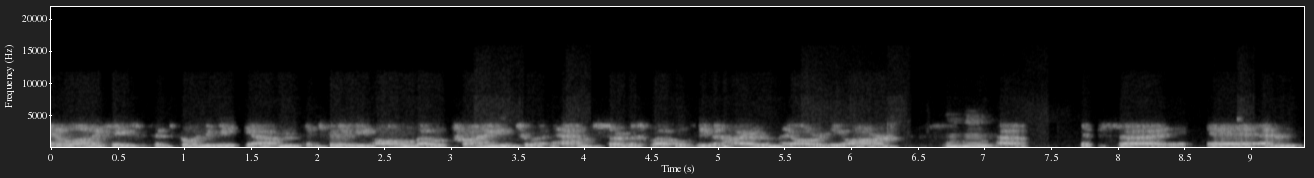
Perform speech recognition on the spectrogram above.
in a lot of cases, it's going to be um, it's going to be all about trying to enhance service levels even higher than they already are. Mm-hmm. It's uh, and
